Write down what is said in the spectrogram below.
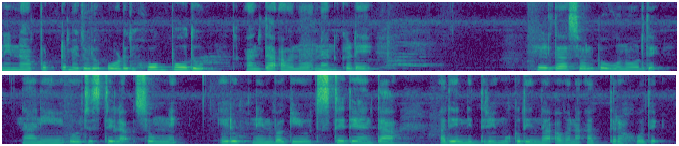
ನಿನ್ನ ಪುಟ್ಟ ಮೆದುಳು ಓಡೋದು ಹೋಗ್ಬೋದು. ಅಂತ ಅವನು ನನ್ನ ಕಡೆ ಹೇಳ್ದ ಸ್ವಲ್ಪವೂ ನೋಡಿದೆ. ನಾನೇ ಯೋಚಿಸ್ತಿಲ್ಲ. ಸುಮ್ಮನೆ ಇರು ನಿನ್ನ ಬಗ್ಗೆ ಯೋಚಿಸ್ತಿದ್ದೆ ಅಂತ ಅದೇ ನಿದ್ರೆ ಮುಖದಿಂದ ಅವನ ಹತ್ತಿರ ಹೋದೆ.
